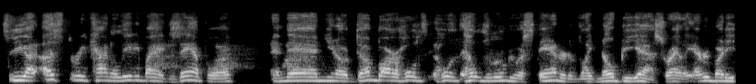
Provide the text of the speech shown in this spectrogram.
so you got us three kind of leading by example. And then you know Dunbar holds holds holds the room to a standard of like no BS, right? Like everybody,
